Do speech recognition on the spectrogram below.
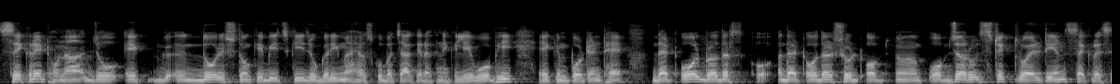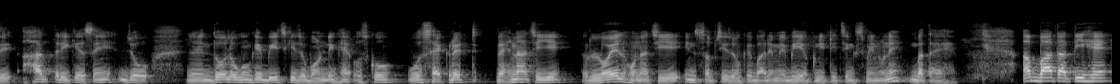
सेक्रेट होना जो एक दो रिश्तों के बीच की जो गरिमा है उसको बचा के रखने के लिए वो भी एक इम्पोर्टेंट है। That all brothers that other should observe strict royalty and secrecy हर तरीके से जो दो लोगों के बीच की जो बॉन्डिंग है उसको वो सेक्रेट रहना चाहिए लॉयल होना चाहिए, इन सब चीज़ों के बारे में भी अपनी टीचिंग्स में इन्होंने बताया है। अब बात आती है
